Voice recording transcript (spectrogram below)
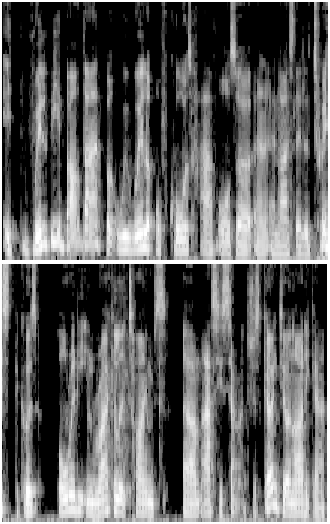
it will be about that, but we will of course have also a, a nice little twist because already in regular times, um, as you said, just going to Antarctica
